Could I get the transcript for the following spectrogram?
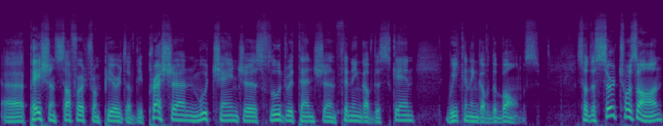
Uh, patients suffered from periods of depression, mood changes, fluid retention, thinning of the skin, weakening of the bones. So the search was on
